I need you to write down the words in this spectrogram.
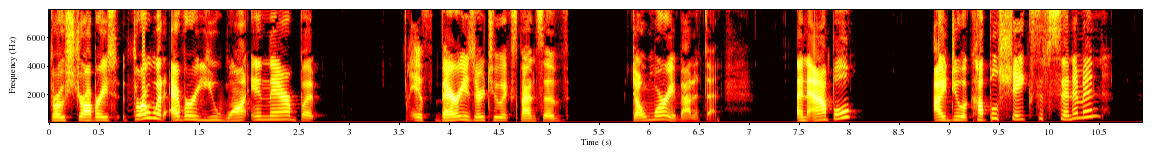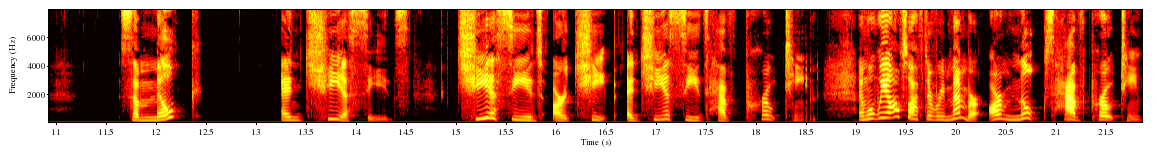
Throw strawberries, throw whatever you want in there, but if berries are too expensive, don't worry about it then. An apple, I do a couple shakes of cinnamon, some milk, and chia seeds chia seeds are cheap and chia seeds have protein. And what we also have to remember, our milks have protein.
